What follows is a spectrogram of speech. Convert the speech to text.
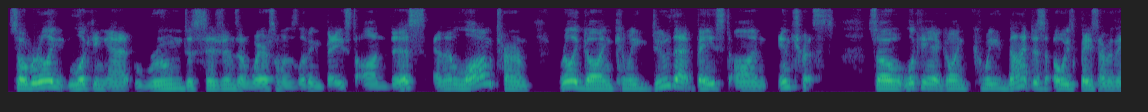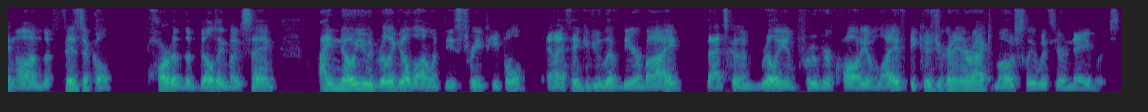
So, really looking at room decisions and where someone's living based on this. And then long term, really going, can we do that based on interests? So, looking at going, can we not just always base everything on the physical part of the building, but saying, I know you would really get along with these three people. And I think if you live nearby, that's going to really improve your quality of life because you're going to interact mostly with your neighbors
